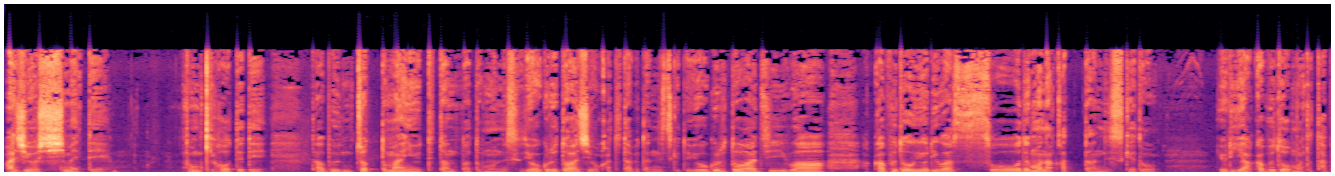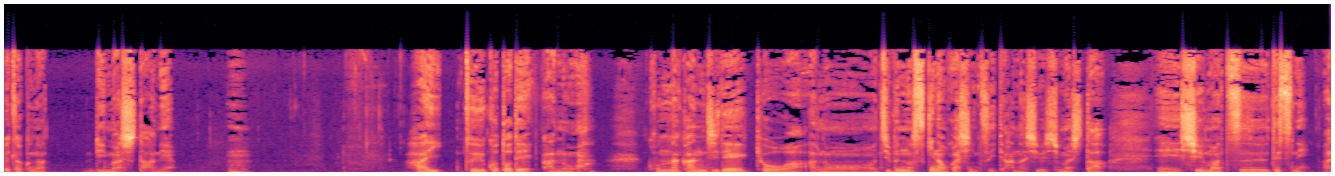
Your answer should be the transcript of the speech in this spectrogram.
味を占めて、ドン・キホーテで多分ちょっと前に売ってたんだと思うんですけど、ヨーグルト味を買って食べたんですけど、ヨーグルト味は赤ぶどうよりはそうでもなかったんですけど、より赤ぶどうをまた食べたくなりましたね。うん。はい。ということで、あの、こんな感じで今日は、あの自分の好きなお菓子について話をしました。えー、週末ですね。明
